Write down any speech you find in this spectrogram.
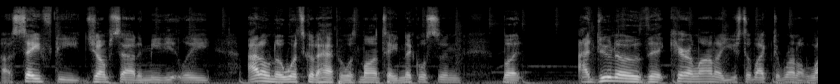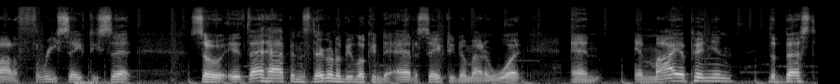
uh, safety jumps out immediately. I don't know what's going to happen with Montae Nicholson, but I do know that Carolina used to like to run a lot of three safety set. So if that happens, they're going to be looking to add a safety no matter what. And in my opinion, the best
